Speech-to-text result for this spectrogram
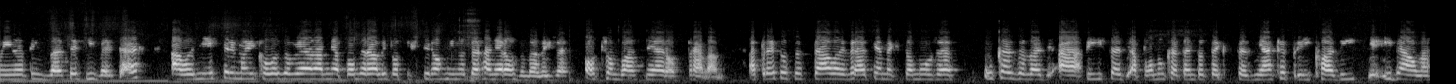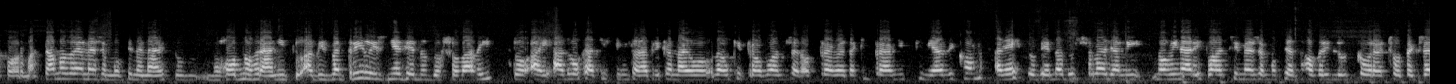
minúty v 20 vetách, ale niektorí moji kolegovia na mňa pozerali po tých 4 minútach a nerozumeli, že o čom vlastne ja rozprávam. A preto sa stále vraciame k tomu, že ukazovať a písať a ponúkať tento text cez nejaké príklady je ideálna forma. Samozrejme, že musíme nájsť tú vhodnú hranicu, aby sme príliš nezjednodušovali. To aj advokáti s týmto napríklad majú veľký problém, že rozprávajú takým právnickým jazykom a nechcú zjednodušovať a my novinári tlačíme, že musia hovoriť ľudskou rečou, takže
